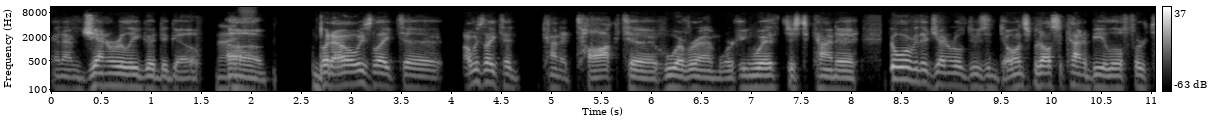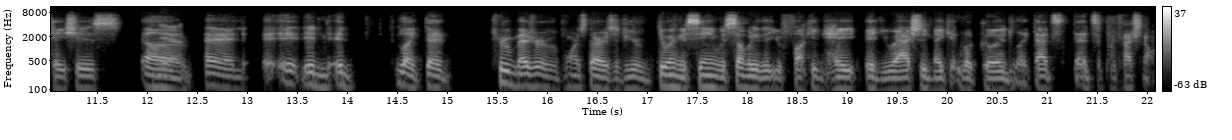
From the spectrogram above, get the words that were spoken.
and I'm generally good to go. Nice. Um, but I always like to I always like to kind of talk to whoever I'm working with, just to kind of go over the general do's and don'ts, but also kind of be a little flirtatious. Uh, and it, it it like the true measure of a porn star is if you're doing a scene with somebody that you fucking hate and you actually make it look good, like that's that's a professional.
